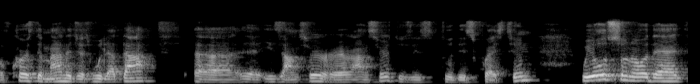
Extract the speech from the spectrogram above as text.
Of course, the managers will adapt uh, his answer or her answer to this, to this question. We also know that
